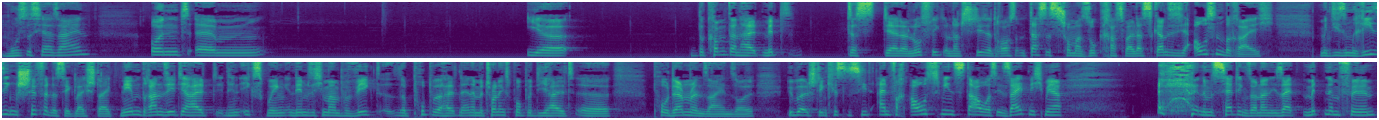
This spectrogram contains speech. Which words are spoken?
muss es ja sein. Und ähm, ihr bekommt dann halt mit, dass der da losfliegt und dann steht er draußen und das ist schon mal so krass, weil das ganze dieser Außenbereich mit diesem riesigen Schiff, in das ihr gleich steigt, nebendran seht ihr halt den X-Wing, in dem sich jemand bewegt, eine Puppe, halt eine Animatronics-Puppe, die halt äh, Poe Dameron sein soll. Überall stehen Kisten, es sieht einfach aus wie ein Star Wars. Ihr seid nicht mehr in einem Setting, sondern ihr seid mitten im Film,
